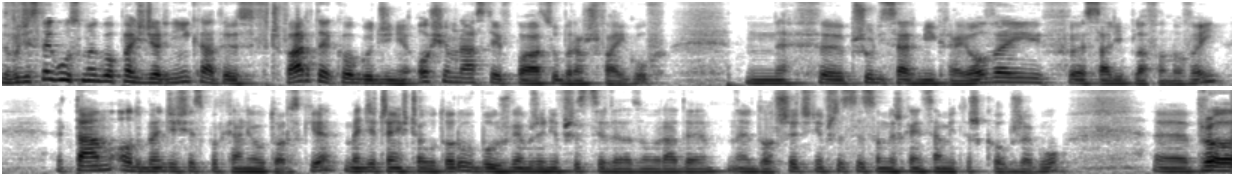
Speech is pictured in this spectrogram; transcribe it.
28 października, to jest w czwartek o godzinie 18 w Pałacu Branszwajgów mm, przy ulicy Armii Krajowej w sali plafonowej. Tam odbędzie się spotkanie autorskie. Będzie część autorów, bo już wiem, że nie wszyscy dadzą radę dotrzeć. Nie wszyscy są mieszkańcami też koło brzegu. E, pro,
